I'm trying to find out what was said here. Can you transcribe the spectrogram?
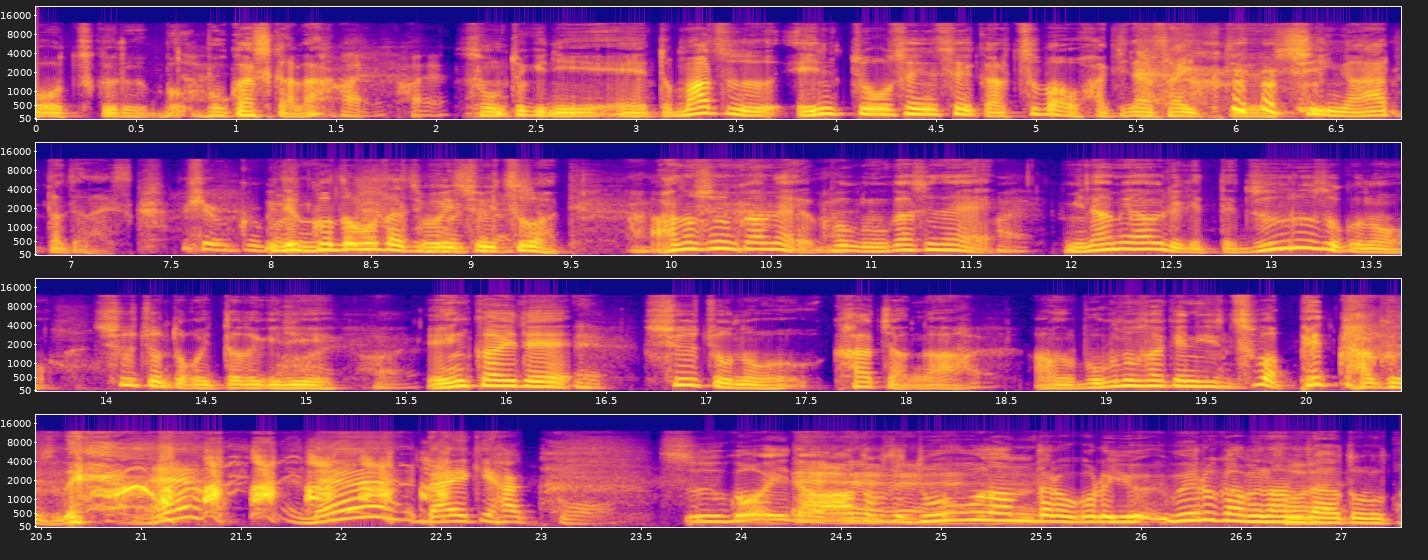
を作るぼはい。ぼかしかな、はいはい。その時に、えー、とまず園長先生から唾を吐きなさいっていう シーンがあったじゃないですか。で子供たちも一緒に唾をてはいあの瞬間ね僕昔ね、はい。南アフリカってズールー族の酋長のとこ行った時に、はいはい。宴会でええ。酋長の母ちゃんが、はい。あの僕の酒に唾ペッて吐くんですね。ね。ね。唾液発酵。すごいなと思って、ええどうなんだろうこれウェルカムなんだと思って、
